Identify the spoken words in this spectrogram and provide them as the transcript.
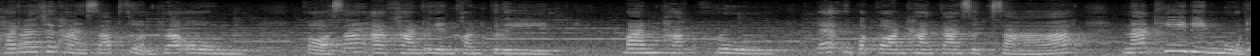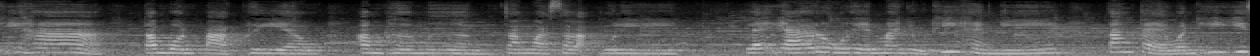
พระราชทานทรัพย์ส่วนพระองค์ ก่อสร้างอาคารเรียนคอนกรีต บ้านพักครู และอุปกรณ์ทางการศึกษา ณที่ดินหมู่ที่ 5 ตำบลปากเพรียว อำเภอเมือง จังหวัดสระบุรี และย้ายโรงเรียนมาอยู่ที่แห่งนี้ ตั้งแต่วันที่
